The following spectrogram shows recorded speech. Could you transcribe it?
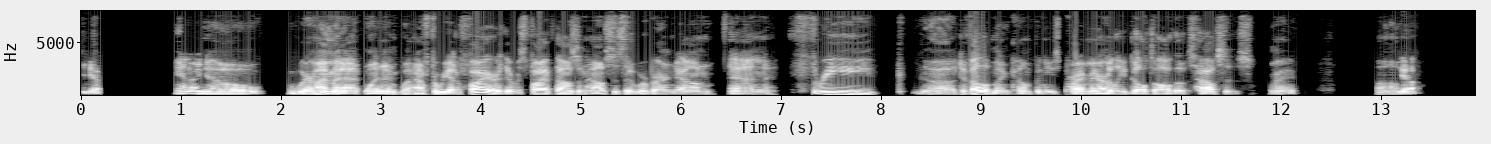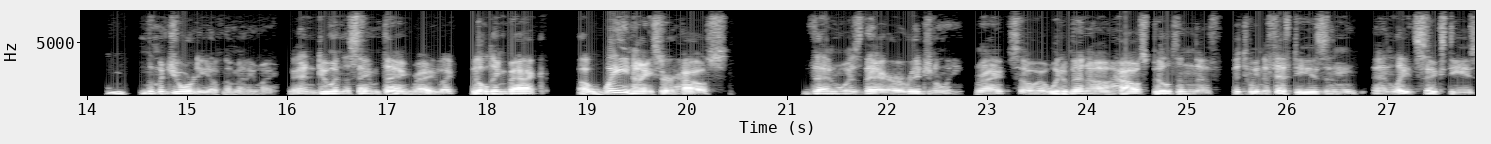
yeah, and I know where I'm at when after we had a fire, there was five thousand houses that were burned down, and three uh, development companies primarily built all those houses, right? Um, yeah the majority of them anyway, and doing the same thing, right? Like building back a way nicer house than was there originally, right? So it would have been a house built in the between the 50s and and late 60s,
